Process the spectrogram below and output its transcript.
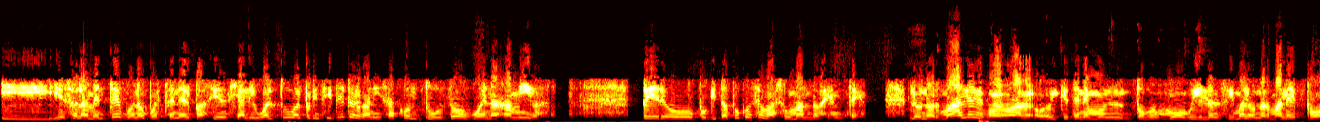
Y, y es solamente, bueno, pues tener paciencia. Al igual tú al principio te organizas con tus dos buenas amigas pero poquito a poco se va sumando gente. Lo normal es, bueno, hoy que tenemos todos móvil encima, lo normal es pues,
